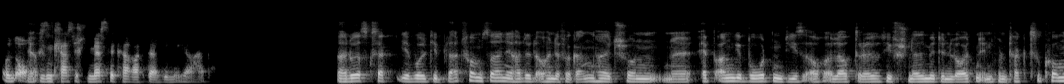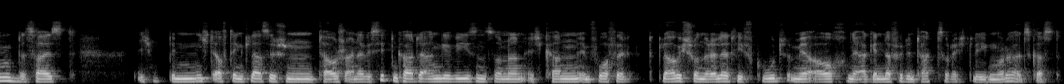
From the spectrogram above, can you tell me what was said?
und auch ja. diesen klassischen Messecharakter weniger hat. Ah, du hast gesagt, ihr wollt die Plattform sein. Ihr hattet auch in der Vergangenheit schon eine App angeboten, die es auch erlaubt, relativ schnell mit den Leuten in Kontakt zu kommen. Das heißt, ich bin nicht auf den klassischen Tausch einer Visitenkarte angewiesen, sondern ich kann im Vorfeld, glaube ich, schon relativ gut mir auch eine Agenda für den Tag zurechtlegen, oder als Gast?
